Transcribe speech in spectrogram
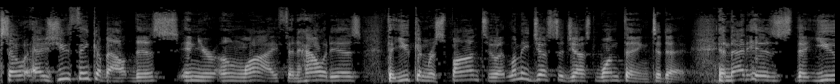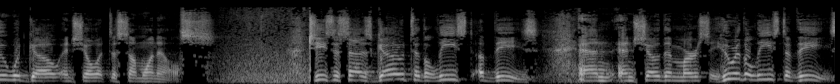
So, as you think about this in your own life and how it is that you can respond to it, let me just suggest one thing today, and that is that you would go and show it to someone else. Jesus says, Go to the least of these and, and show them mercy. Who are the least of these?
